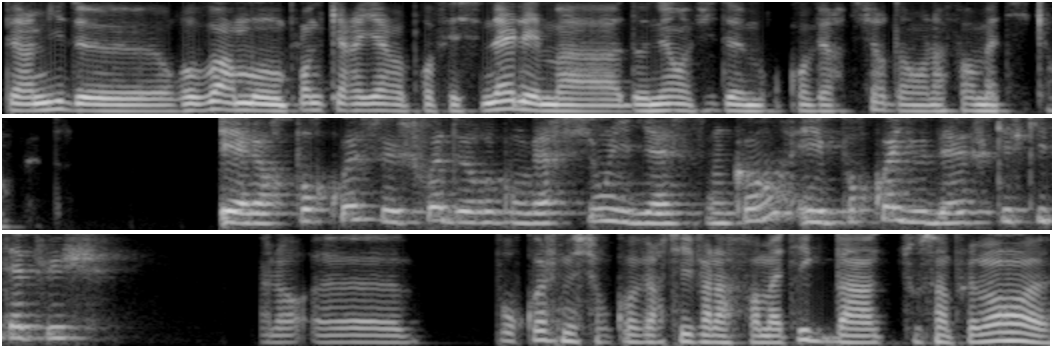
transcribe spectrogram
permis de revoir mon plan de carrière professionnel et m'a donné envie de me reconvertir dans l'informatique en fait. Et alors pourquoi ce choix de reconversion il y a cinq ans et pourquoi UDEV Qu'est-ce qui t'a plu? Alors euh, pourquoi je me suis reconverti vers l'informatique? Ben tout simplement euh,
